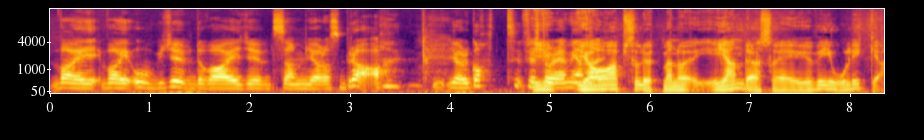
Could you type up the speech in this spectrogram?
vad är, vad är oljud och vad är ljud som gör oss bra? Gör gott? Förstår du vad jag menar? Ja, absolut. Men igen där så är ju vi olika.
